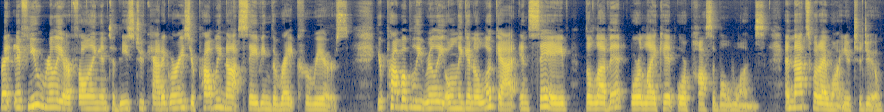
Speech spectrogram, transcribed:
But if you really are falling into these two categories, you're probably not saving the right careers. You're probably really only going to look at and save the love it or like it or possible ones. And that's what I want you to do.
